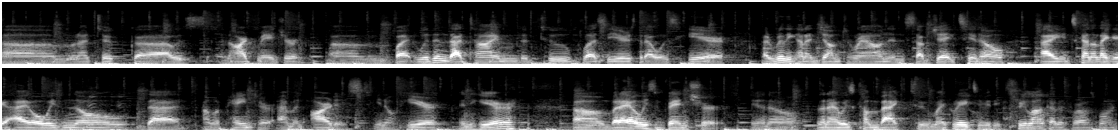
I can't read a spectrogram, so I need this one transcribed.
um, when I took, uh, I was an art major, um, but within that time, the two plus years that I was here, I really kind of jumped around in subjects, you know. I, it's kind of like I always know that I'm a painter, I'm an artist, you know, here and here. Um, but I always venture, you know, and then I always come back to my creativity. Sri Lanka, that's where I was born.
